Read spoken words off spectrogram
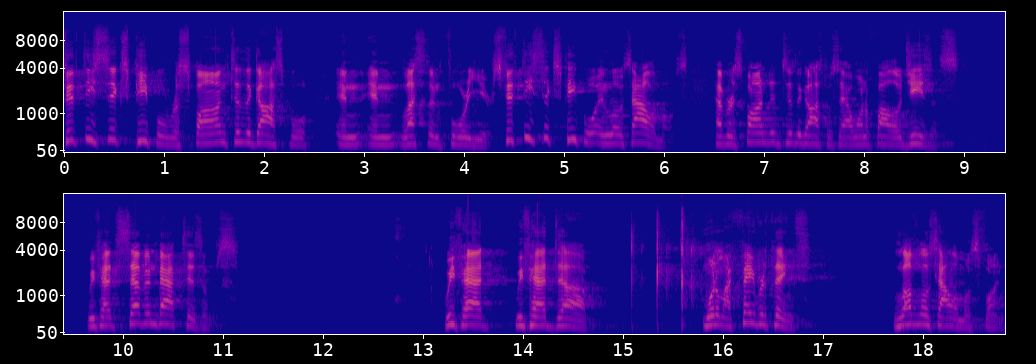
56 people respond to the gospel in, in less than four years. 56 people in Los Alamos have responded to the gospel, say, I want to follow Jesus. We've had seven baptisms. We've had, we've had uh, one of my favorite things Love Los Alamos Fund.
